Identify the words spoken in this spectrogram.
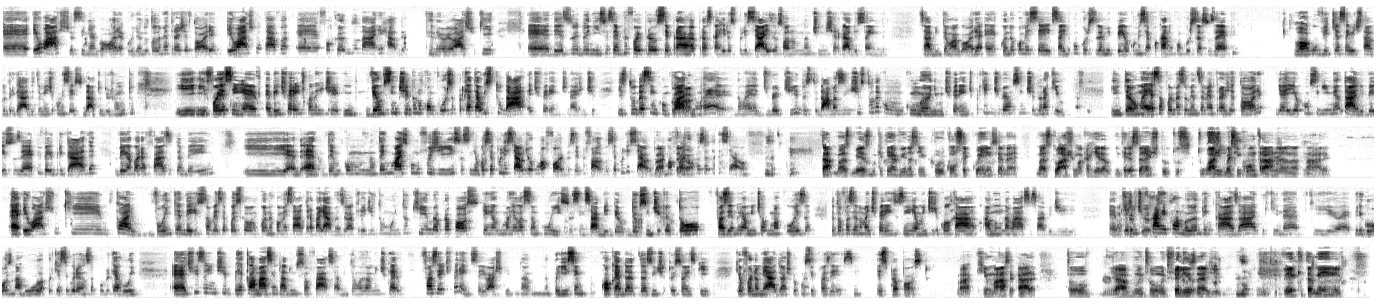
É, eu acho, assim, agora, olhando toda a minha trajetória, eu acho que eu tava é, focando na área errada, entendeu? Eu acho que é, desde o início sempre foi para eu ser para as carreiras policiais, eu só não, não tinha enxergado isso ainda, sabe? Então agora, é, quando eu comecei, saí do concurso do MP, eu comecei a focar no concurso da SUSEP, logo vi que ia sair o edital do Brigada, também já comecei a estudar tudo junto, E, e, foi assim, é, é bem diferente quando a gente vê um sentido no concurso, porque até o estudar é diferente, né? A gente estuda assim, com claro, claro, não é não é divertido estudar, mas a gente estuda com, com um ânimo diferente, porque a gente vê um sentido naquilo. Então, essa foi mais ou menos a minha trajetória, e aí eu consegui emendar. Ele veio SUSEP, veio Brigada, veio agora a fase também. E é, não tem como, não tem mais como fugir isso, assim, eu vou ser policial de alguma forma. Eu sempre falo, vou ser policial, de alguma forma eu vou ser policial. Tá, mas mesmo que tenha vindo assim por consequência, né? Mas tu acha uma carreira interessante, tu, tu, tu acha Sim. que vai se encontrar na, na área. É, eu acho que, claro, vou entender isso talvez depois que eu, quando eu começar a trabalhar, mas eu acredito muito que o meu propósito tem alguma relação com isso, assim, sabe? De eu, de eu sentir que eu tô fazendo realmente alguma coisa, eu tô fazendo uma diferença, assim, realmente de colocar a mão na massa, sabe? De, é, porque a gente ficar reclamando em casa, ah, porque, né, porque é perigoso na rua, porque a segurança pública é ruim. É difícil a gente reclamar sentado no sofá, sabe? Então eu realmente quero fazer a diferença. Eu acho que na, na polícia, em qualquer da, das instituições que, que eu for nomeado, eu acho que eu consigo fazer esse, esse propósito. Ah, que massa, cara. Tô já muito, muito feliz, né, de, de ver que também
